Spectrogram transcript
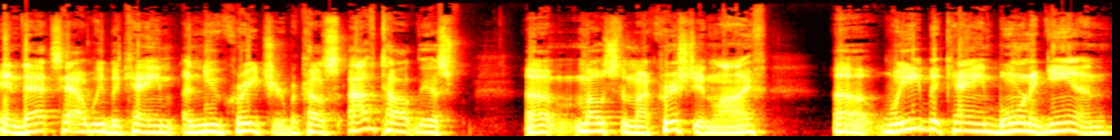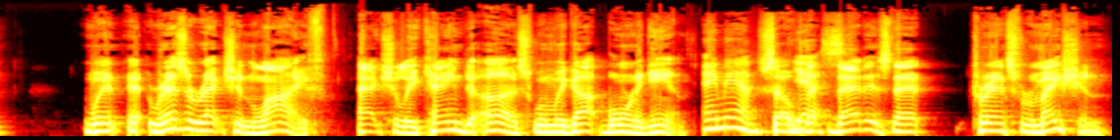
And that's how we became a new creature because I've taught this, uh, most of my Christian life. Uh, we became born again when uh, resurrection life actually came to us when we got born again. Amen. So yes. that is that transformation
